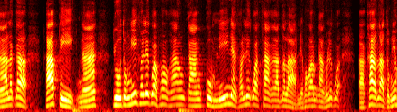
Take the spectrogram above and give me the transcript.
นะแล้วก็ค้าปลีกนะอยู่ตรงนี้เขาเรียกว่าพ่อค้าคนกลางกลุ่มนี้เนี่ยเขาเรียกว่าค่าการตลาดเนี่ยพ่อค้าคนกลางเขาเรียกว่าค่าตลาดตรงนี้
